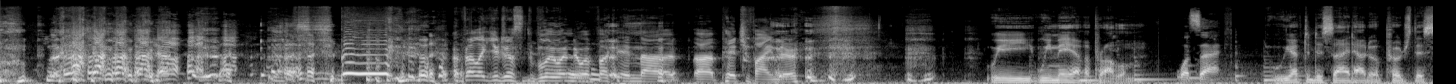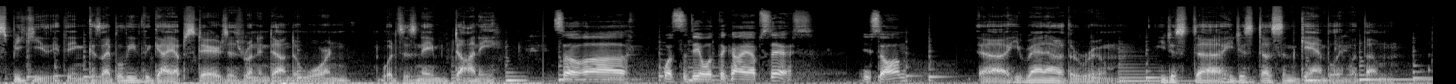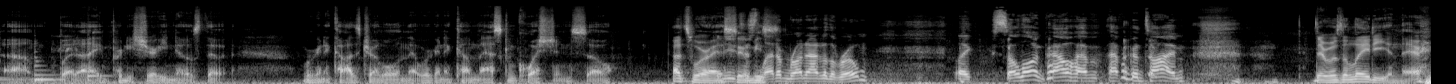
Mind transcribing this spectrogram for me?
I felt like you just blew into a fucking uh, uh, pitch finder. we we may have a problem. What's that? We have to decide how to approach this speakeasy thing because I believe the guy upstairs is running down to warn what's his name, Donnie. So, uh, what's the deal with the guy upstairs? You saw him? Uh, he ran out of the room. He just uh, he just does some gambling with them, um, but I'm pretty sure he knows that we're gonna cause trouble and that we're gonna come ask him questions. So that's where I You assume just he's. let him run out of the room? Like, so long, pal. Have have a good time. There was a lady in there.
